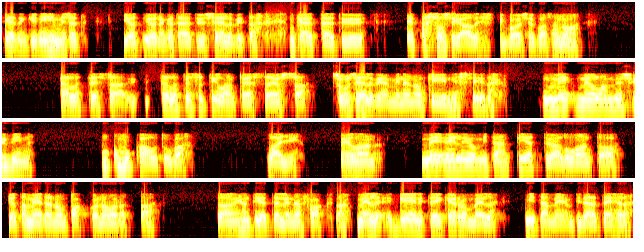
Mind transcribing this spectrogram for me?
Tietenkin ihmiset, joiden täytyy selvitä, käyttäytyy epäsosiaalisesti, voisi jopa sanoa, tällaisessa, tällaisessa tilanteessa, jossa sun selviäminen on kiinni siitä. Me, me ollaan myös hyvin mukautuva laji. Meillä on me, meillä ei ole mitään tiettyä luontoa, jota meidän on pakko noudattaa. Tämä on ihan tieteellinen fakta. Meille, geenit ei kerro meille, mitä meidän pitää tehdä.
